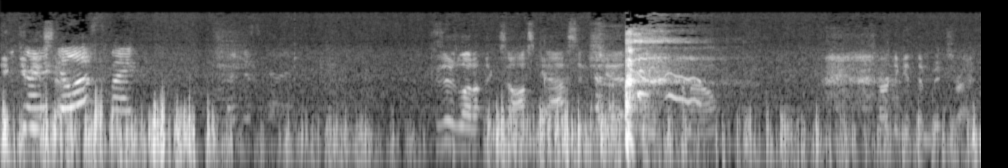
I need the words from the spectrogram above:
You give me a sound. Because there's a lot of exhaust gas and shit. it's hard to get them mixed right.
